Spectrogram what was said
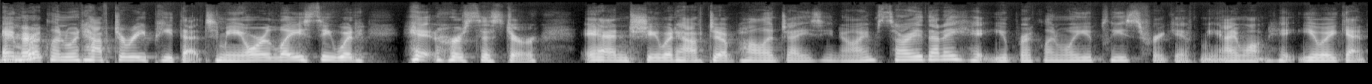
And. Brooklyn would have to repeat that to me, or Lacey would hit her sister and she would have to apologize. You know, I'm sorry that I hit you, Brooklyn. Will you please forgive me? I won't hit you again.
